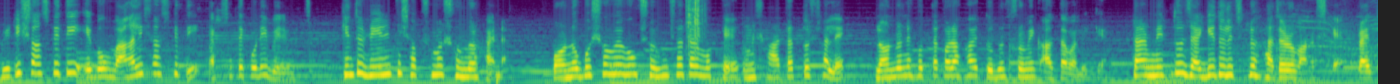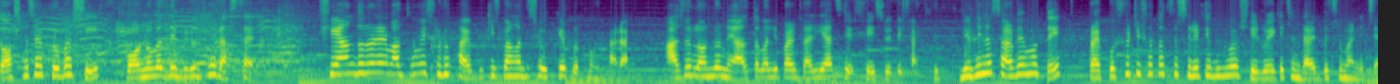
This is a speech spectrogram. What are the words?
ব্রিটিশ সংস্কৃতি এবং বাঙালি সংস্কৃতি একসাথে করেই বেড়ে উঠছে। কিন্তু রিয়েলিটি সবসময় সুন্দর হয় না? বর্ণবৈষম্য এবং সহিংসতার মুখে উনিশশো আটাত্তর সালে লন্ডনে হত্যা করা হয় তরুণ শ্রমিক আলতাব আলীকে। তার মৃত্যু জাগিয়ে তুলেছিল হাজারো মানুষকে। প্রায় দশ হাজার প্রবাসী বর্ণবাদের বিরুদ্ধে রাস্তায় নামে। সেই আন্দোলনের মাধ্যমে শুরু হয় ব্রিটিশ বাংলাদেশ ঐক্যের প্রথম ধারা। আজও লন্ডনে আলতাবালি পার্ক দাঁড়িয়ে আছে সেই স্মৃতি সাক্ষী বিভিন্ন সার্ভে মতে প্রায় পঁয়ষট্টি শতাংশ সিলেটি অভিবাসী রয়ে গেছেন দারিদ্র সীমার নিচে।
